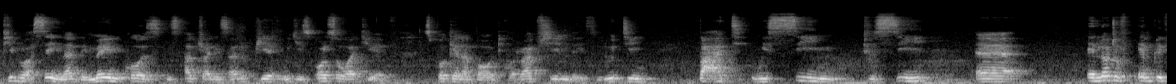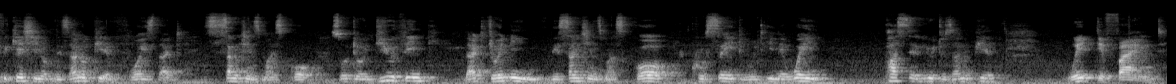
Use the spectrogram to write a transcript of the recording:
People are saying that the main cause is actually ZANU PF, which is also what you have spoken about corruption, there is looting. But we seem to see uh, a lot of amplification of the ZANU PF voice that sanctions must go. So, do, you think that joining the sanctions must go crusade would, in a way, parcel you to ZANU PF? we defined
